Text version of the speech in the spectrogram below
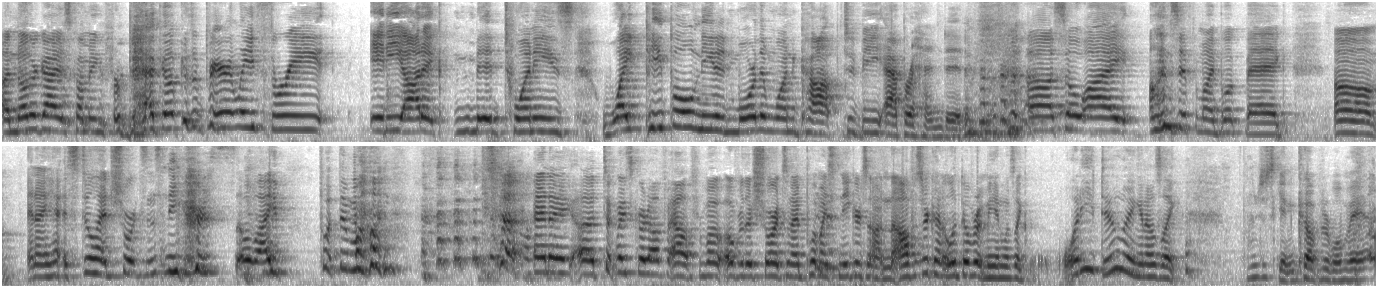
another guy is coming for backup because apparently three idiotic mid 20s white people needed more than one cop to be apprehended. Uh, so I unzipped my book bag, um, and I ha- still had shorts and sneakers, so I put them on. and I uh, took my skirt off out from over the shorts, and I put my sneakers on. And the officer kind of looked over at me and was like, "What are you doing?" And I was like, "I'm just getting comfortable, man."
